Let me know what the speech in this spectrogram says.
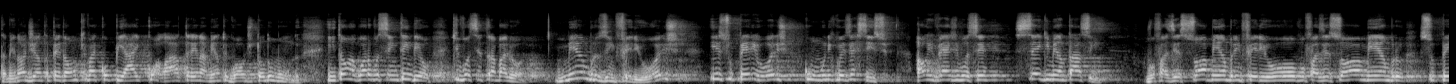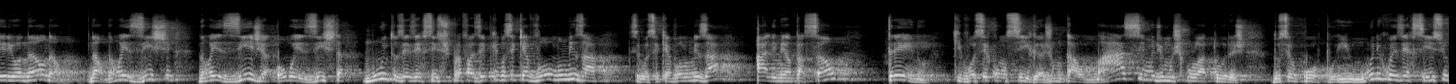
Também não adianta pegar um que vai copiar e colar o treinamento igual de todo mundo. Então agora você entendeu que você trabalhou membros inferiores e superiores com um único exercício. Ao invés de você segmentar assim, Vou fazer só membro inferior, vou fazer só membro superior. Não, não. Não, não existe, não exija ou exista muitos exercícios para fazer porque você quer volumizar. Se você quer volumizar, alimentação, treino que você consiga juntar o máximo de musculaturas do seu corpo em um único exercício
